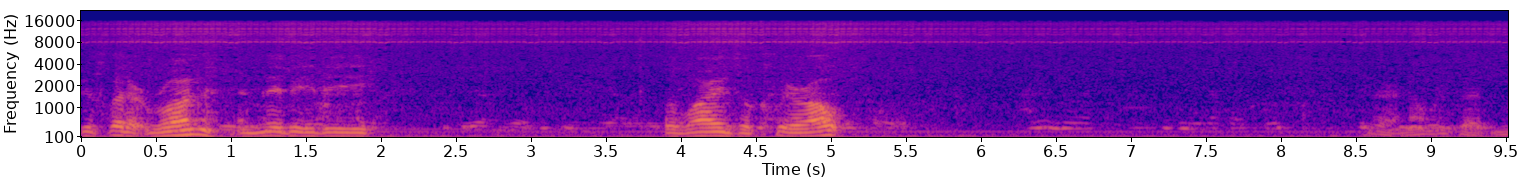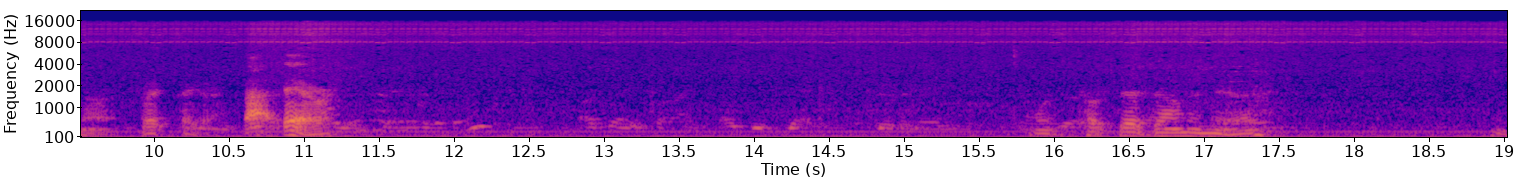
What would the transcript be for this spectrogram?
just let it run and maybe the the lines will clear out. There, now where's that knot? Right there. Not there. I want to tuck that down in there and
